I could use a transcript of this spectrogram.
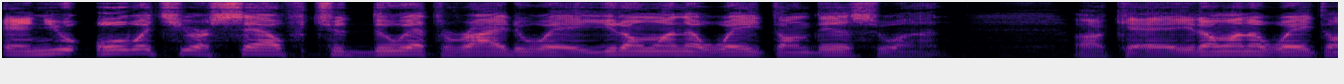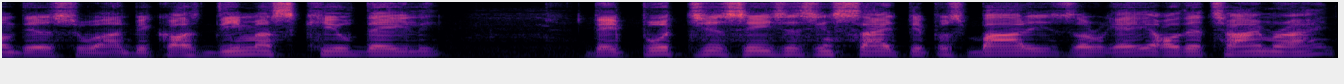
And you owe it to yourself to do it right away. You don't want to wait on this one. Okay. You don't want to wait on this one because demons kill daily. They put diseases inside people's bodies, okay, all the time, right?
